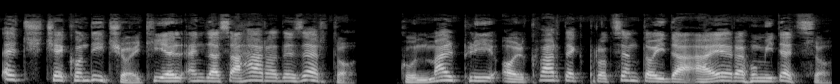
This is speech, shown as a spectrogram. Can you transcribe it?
Ec ce condicioi kiel en la Sahara deserto, cun malpli ol quartec procentoi da aera humidezzo,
